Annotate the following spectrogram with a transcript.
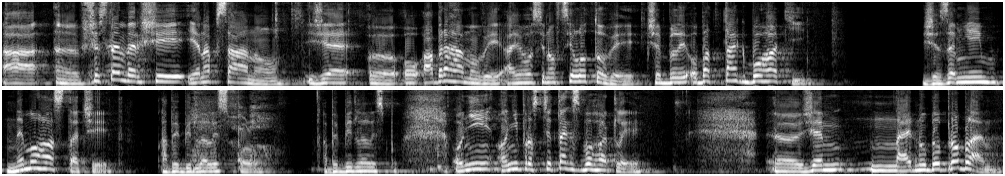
A eh, v šestém verši je napsáno, že eh, o Abrahamovi a jeho synovci Lotovi, že byli oba tak bohatí, že země jim nemohla stačit, aby bydleli spolu aby bydleli spolu. Oni, oni prostě tak zbohatli, eh, že najednou byl problém.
